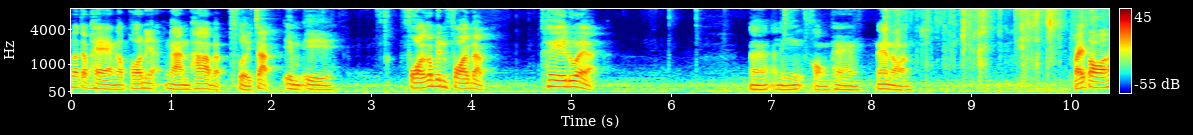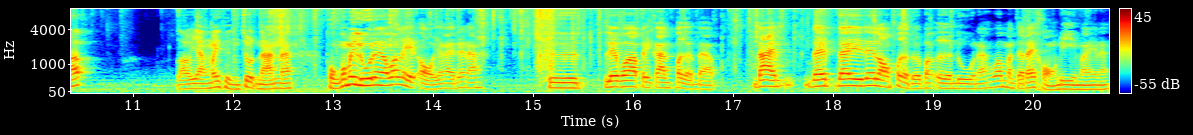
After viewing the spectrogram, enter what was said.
น่าจะแพงครับเพราะเนี่ยงานภาแบบสวยจัด MA ฟอยล์ก็เป็นฟอยล์แบบเท่ด้วยอะนะอันนี้ของแพงแน่นอน ไปต่อครับ เรายังไม่ถึงจุดนั้นนะ ผมก็ไม่รู้ด้วยนะว่าเลทออกยังไงด้วยนะ คือเรียกว่าเป็นการเปิดแบบได้ได้ได้ได้ลองเปิดโดยบังเอิญดูนะ ว่ามันจะได้ของดีไหมนะ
